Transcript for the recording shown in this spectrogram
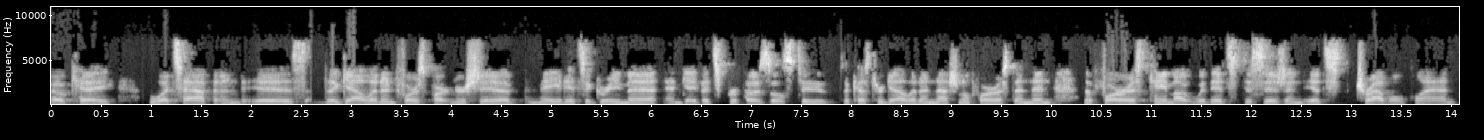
Okay. What's happened is the Gallatin Forest Partnership made its agreement and gave its proposals to the Custer Gallatin National Forest. And then the forest came out with its decision, its travel plan,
